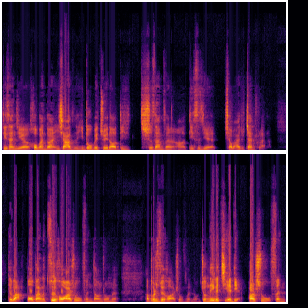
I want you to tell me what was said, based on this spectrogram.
第三节后半段一下子一度被追到第十三分啊，第四节小白就站出来了，对吧？包办了最后二十五分当中的啊，不是最后二十五分钟，就那个节点二十五分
